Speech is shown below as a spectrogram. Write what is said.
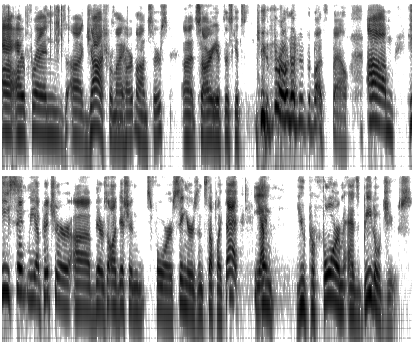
uh, our friends uh, Josh from My Heart Monsters. Uh, sorry if this gets you thrown under the bus, pal. Um, he sent me a picture of there's auditions for singers and stuff like that, Yep. and you perform as Beetlejuice.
